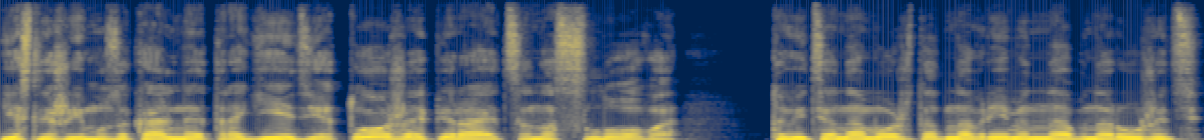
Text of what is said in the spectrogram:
Если же и музыкальная трагедия тоже опирается на слово, то ведь она может одновременно обнаружить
